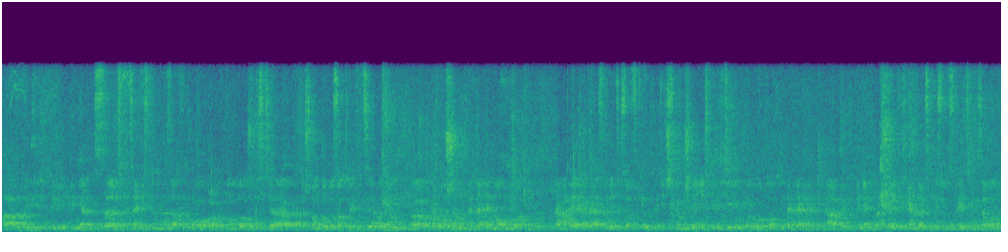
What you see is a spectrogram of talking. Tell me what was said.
А вы привели, привели пример с специалистом, назвав его ну, должность, э, то, что он был высококвалифицированным, хорошим и так далее, но у него хромали как раз вот эти софт-скиллы, критическое мышление, с коллективом было плохо и так далее. А, пример небольшой – это Зеленодольский судостроительный завод,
